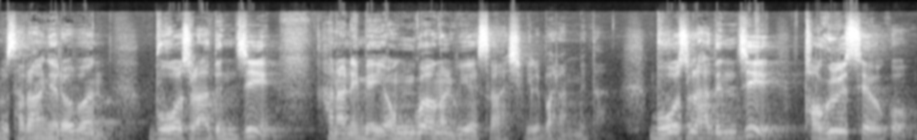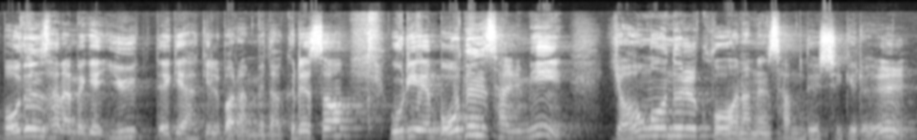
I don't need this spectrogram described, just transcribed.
그리고 사랑하는 여러분, 무엇을 하든지 하나님의 영광을 위해서 하시길 바랍니다. 무엇을 하든지 덕을 세우고 모든 사람에게 유익되게 하길 바랍니다. 그래서 우리의 모든 삶이 영혼을 구원하는 삶 되시기를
